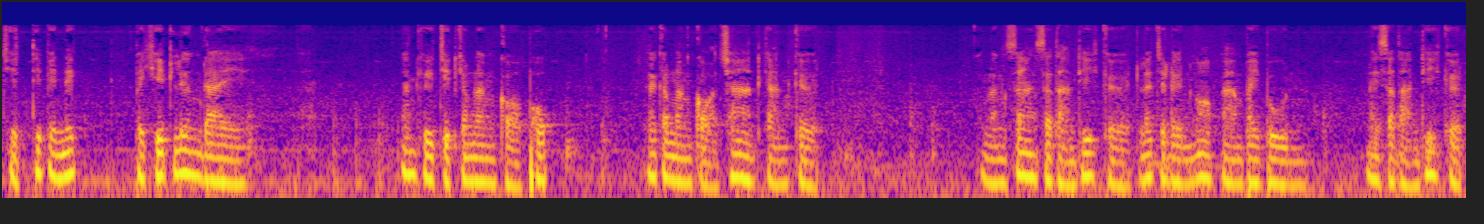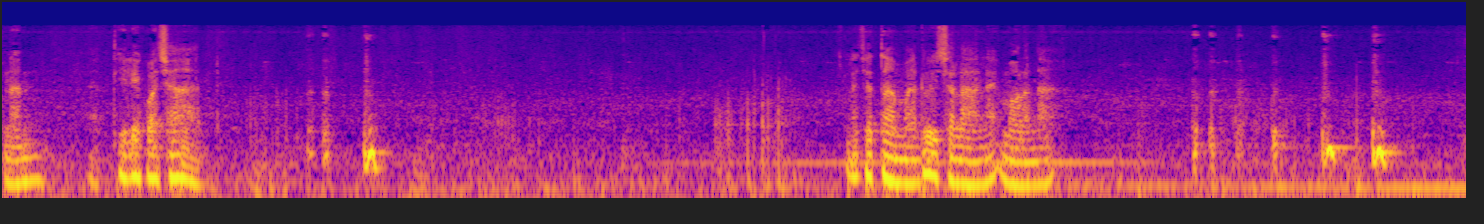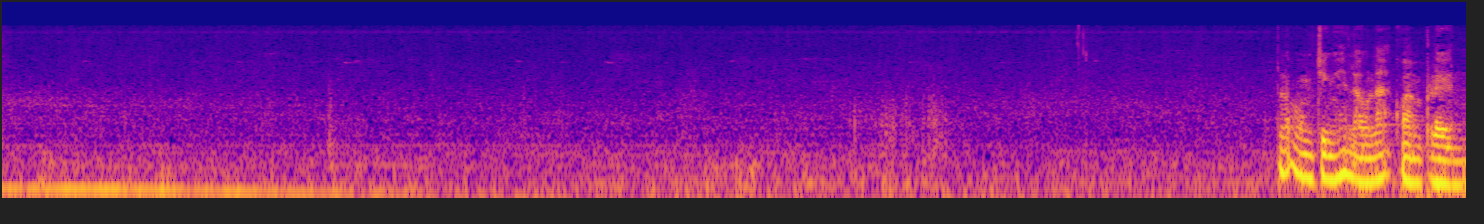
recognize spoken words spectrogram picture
จิต ที่เป็นนึกไปคิดเรื่องใด นั่นคือจิตกำลังก่อภพและกำลังก่อชาติการเกิดกำลังสร้างสถานที่เกิดและเจริญงอกงามไปบูรณ์ในสถานที่เกิดนั้น ที่เรียกว่าชาติ และจะตามมาด้วยชราและมรณะพระองค์จึงให้เรา ละความเพลิน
